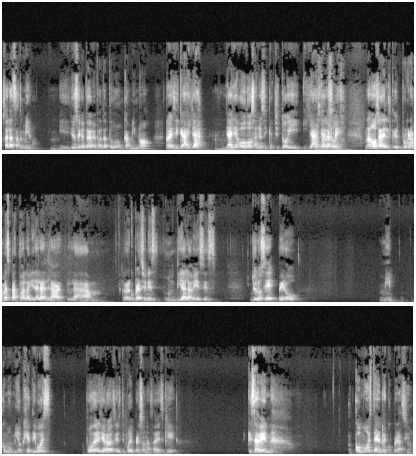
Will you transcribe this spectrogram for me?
sea, las admiro. Y yo sé que todavía me falta todo un camino. No decir que, ay, ya, ya llevo dos años y cachito y, y ya, ya, ya No, o sea, el, el, programa es para toda la vida. La, la, la, recuperación es un día a la vez. Es, yo lo sé, pero mi, como mi objetivo es poder llegar a ese tipo de personas, ¿sabes? Que, que saben cómo estar en recuperación.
